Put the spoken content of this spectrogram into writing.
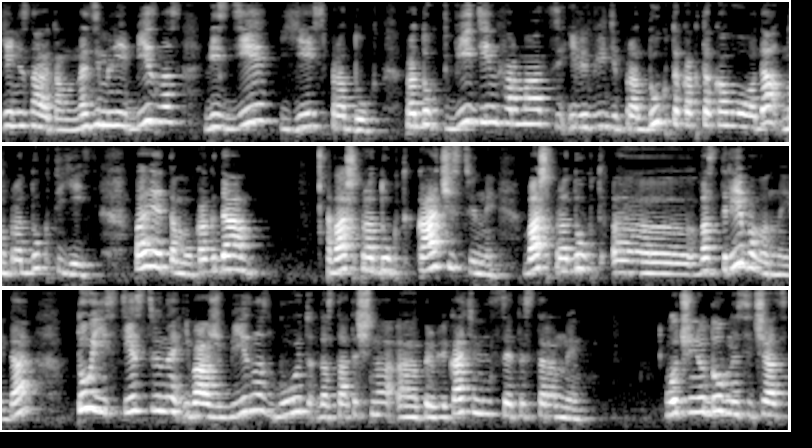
я не знаю, там на земле бизнес, везде есть продукт. Продукт в виде информации или в виде продукта как такового, да, но продукт есть. Поэтому, когда ваш продукт качественный, ваш продукт э, востребованный, да, то, естественно, и ваш бизнес будет достаточно э, привлекательный с этой стороны. Очень удобно сейчас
